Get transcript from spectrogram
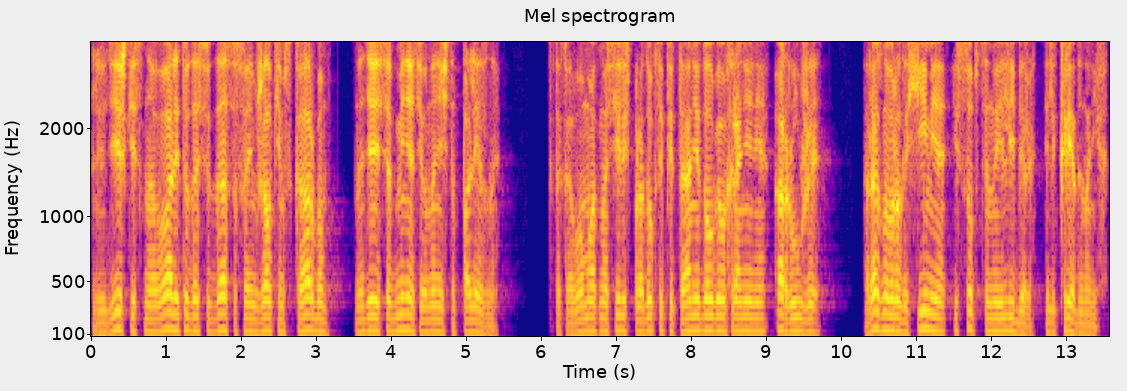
Людишки сновали туда-сюда со своим жалким скарбом, надеясь обменять его на нечто полезное. К таковому относились продукты питания долгого хранения, оружие, разного рода химия и собственные либеры или креды на них.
